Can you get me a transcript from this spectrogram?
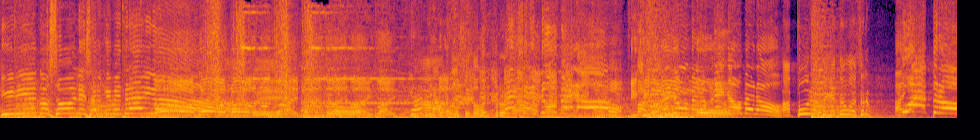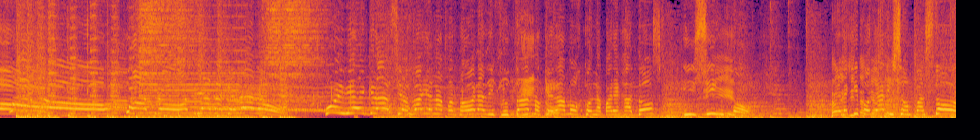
500 soles al que me traiga. No, no, no, Se nos va el programa. ¡Es el número! Hijito ¿Qué lindo. número? ¿Qué número? Apúrate que tengo que hacer. ¡Cuatro! ¡Cuatro! ¡Adriana Quevedo! Muy bien, gracias. Vayan a, por favor, a disfrutar. Nos quedamos con la pareja 2 y 5. El equipo de. Alison Pastor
